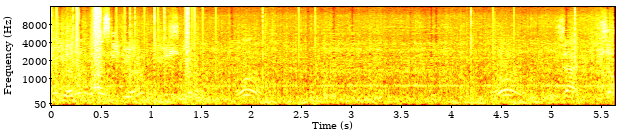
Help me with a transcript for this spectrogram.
Ben yarım gaz gidiyorum, 100 diyorum. Oo. Oo, güzel, güzel.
